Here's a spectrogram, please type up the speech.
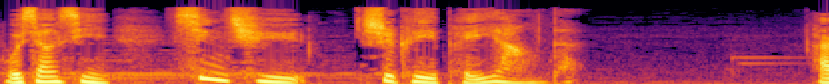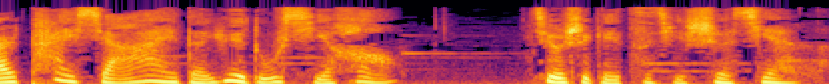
我相信兴趣是可以培养的，而太狭隘的阅读喜好，就是给自己设限了。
